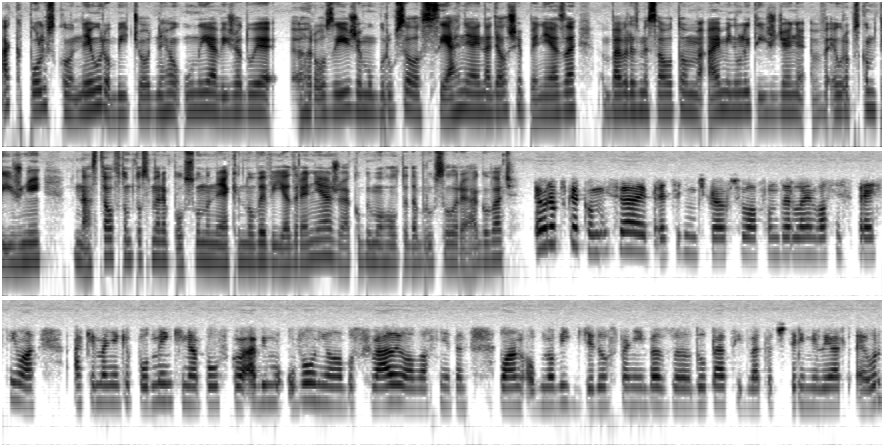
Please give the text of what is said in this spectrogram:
Ak Polsko neurobí, čo od neho únia vyžaduje, hrozí, že mu Brusel siahne aj na ďalšie peniaze. Bavili sme sa o tom aj minulý týždeň v Európskom týždni. Nastal v tomto smere posun nejaké nové vyjadrenia, že ako by mohol teda Brusel reagovať? Európska komisia aj predsednička Ursula von der Leyen vlastne spresnila, aké má nejaké podmienky na Polsko, aby mu uvoľnila alebo schválila vlastne ten plán obnovy, kde dostane iba z dotácií 24 miliard eur.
